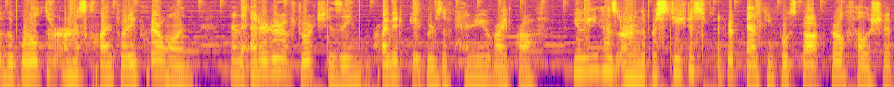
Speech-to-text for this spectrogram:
of The Worlds of Ernest Cline's Ready Player One, and the editor of George Gissing: The Private Papers of Henry Ryecroft. Ue has earned the prestigious Frederick Banting Postdoctoral Fellowship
